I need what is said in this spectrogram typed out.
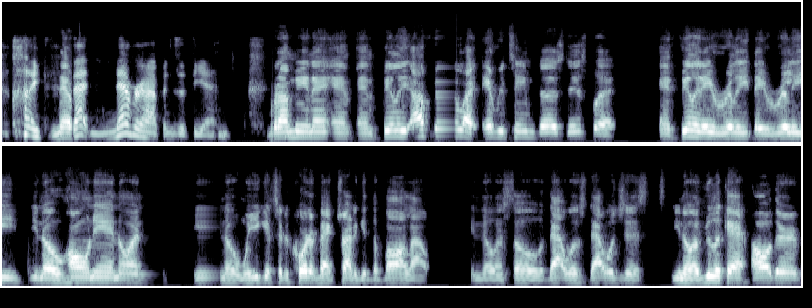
Like Never. that never happens at the end." But I mean, and and Philly, I feel like every team does this, but and Philly, they really, they really, you know, hone in on, you know, when you get to the quarterback, try to get the ball out. you know, and so that was that was just you know if you look at all their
